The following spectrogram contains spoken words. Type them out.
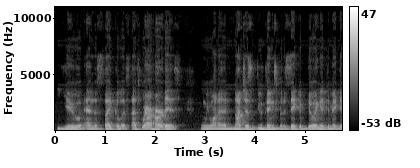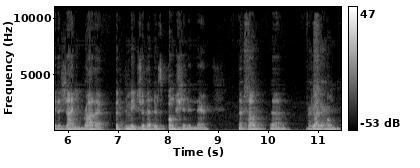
you and the cyclist. That's where our heart is. And we want to not just do things for the sake of doing it to make it a shiny product, but to make sure that there's function in there that help uh, drive sure. it home.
